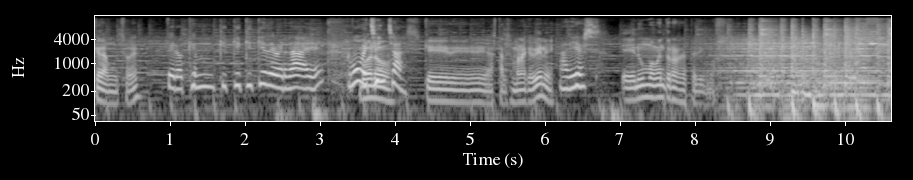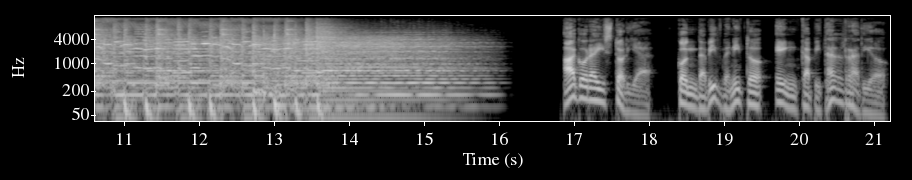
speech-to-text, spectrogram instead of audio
Queda mucho, ¿eh? Pero que, que, que, que de verdad, ¿eh? ¿Cómo me chinchas? Que hasta la semana que viene. Adiós. En un momento nos despedimos. Ágora Historia, con David Benito en Capital Radio.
